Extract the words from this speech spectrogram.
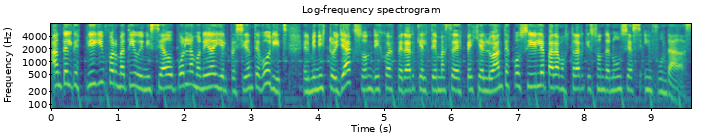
ante el despliegue informativo iniciado por la moneda y el presidente Boric. El ministro Jackson dijo esperar que el tema se despeje lo antes posible para mostrar que son denuncias infundadas.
